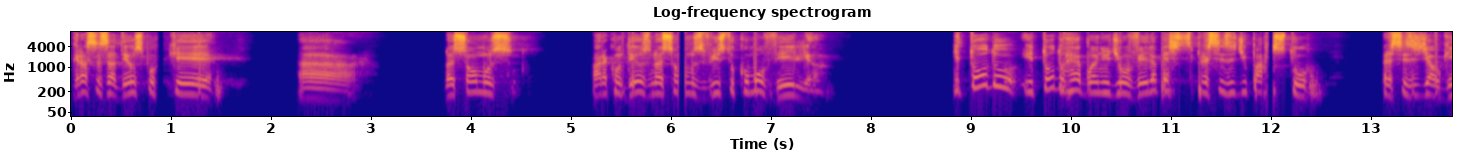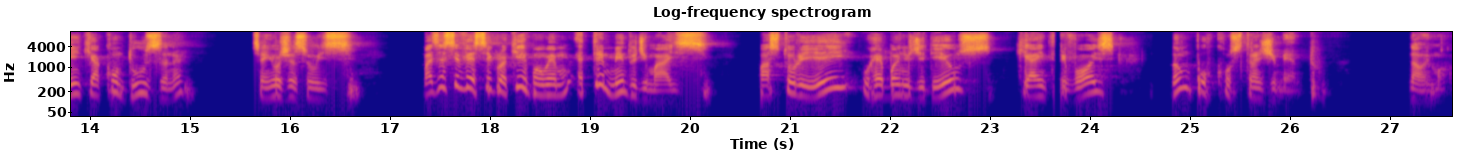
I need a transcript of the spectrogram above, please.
Graças a Deus, porque ah, nós somos, para com Deus, nós somos vistos como ovelha. E todo, e todo rebanho de ovelha precisa de pastor, precisa de alguém que a conduza, né? Senhor Jesus. Mas esse versículo aqui, irmão, é, é tremendo demais. Pastoreei o rebanho de Deus que há entre vós, não por constrangimento. Não, irmão,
